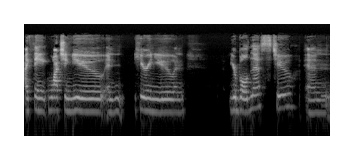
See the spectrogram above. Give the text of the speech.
I think watching you and hearing you and your boldness too and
